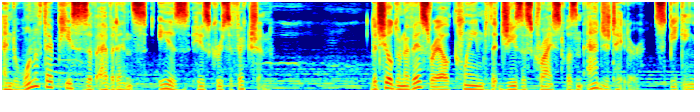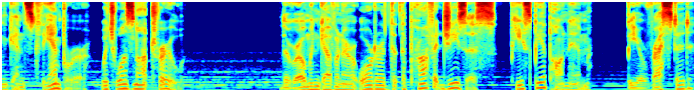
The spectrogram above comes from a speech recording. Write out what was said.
and one of their pieces of evidence is his crucifixion. The children of Israel claimed that Jesus Christ was an agitator speaking against the emperor, which was not true. The Roman governor ordered that the prophet Jesus, peace be upon him, be arrested,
